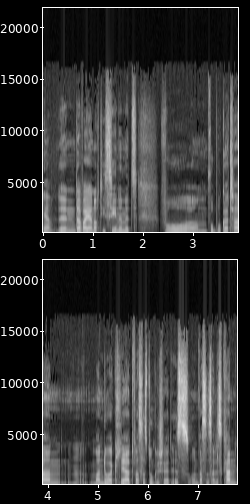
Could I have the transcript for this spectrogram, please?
Ja. Denn da war ja noch die Szene mit wo, ähm, wo Bukatan Mando erklärt, was das Dunkelschwert ist und was es alles kann.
